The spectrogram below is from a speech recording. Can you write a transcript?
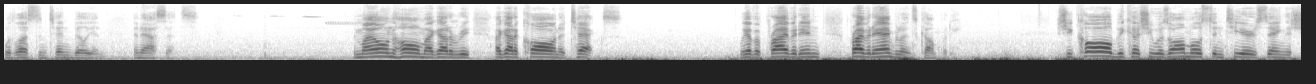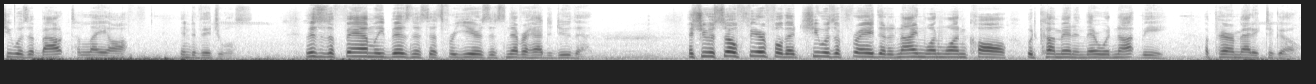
with less than 10 billion in assets. In my own home, I got a, re- I got a call and a text we have a private, in, private ambulance company. She called because she was almost in tears, saying that she was about to lay off individuals. This is a family business that's for years that's never had to do that. And she was so fearful that she was afraid that a 911 call would come in and there would not be a paramedic to go.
